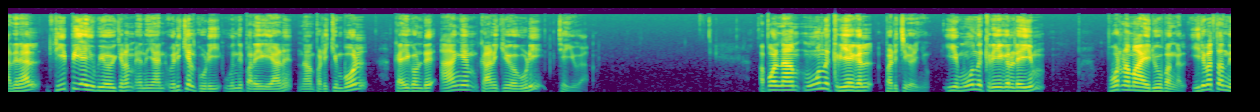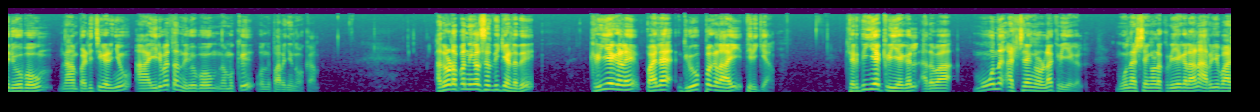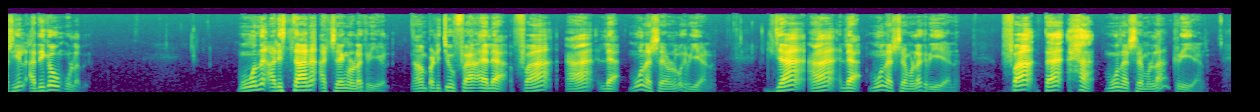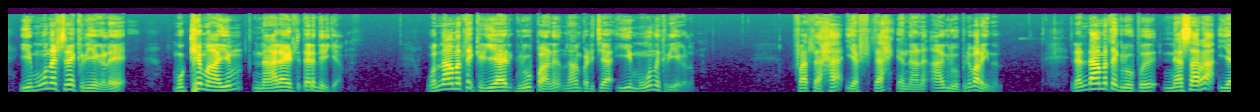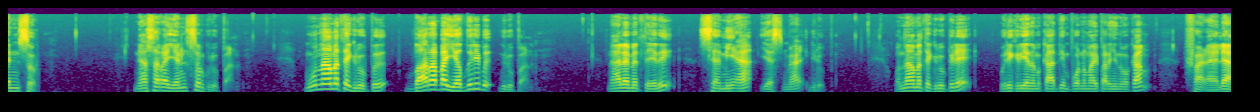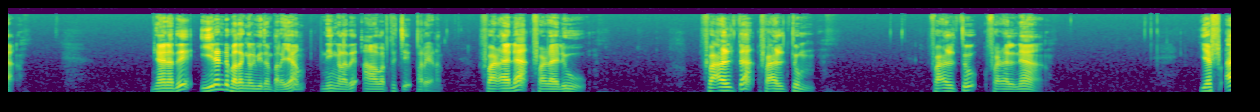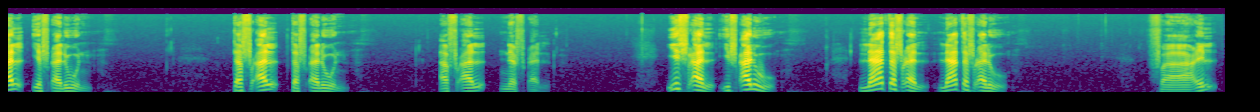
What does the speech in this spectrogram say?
അതിനാൽ ടി പി ഐ ഉപയോഗിക്കണം എന്ന് ഞാൻ ഒരിക്കൽ കൂടി ഊന്നി പറയുകയാണ് നാം പഠിക്കുമ്പോൾ കൈകൊണ്ട് ആംഗ്യം കാണിക്കുക കൂടി ചെയ്യുക. അപ്പോൾ നാം മൂന്ന് ക്രിയകൾ പഠിച്ചു കഴിഞ്ഞു. ഈ മൂന്ന് ക്രിയകളുടെയും പൂർണമായ രൂപങ്ങൾ. ഇരുപത്തൊന്ന് രൂപവും നാം പഠിച്ചു കഴിഞ്ഞു. ആ ഇരുപത്തൊന്ന് രൂപവും നമുക്ക് ഒന്ന് പറഞ്ഞു നോക്കാം. അതോടൊപ്പം നിങ്ങൾ ശ്രദ്ധിക്കേണ്ടത് ക്രിയകളെ പല ഗ്രൂപ്പുകളായി തിരിക്കാം. തൃതീയ ക്രിയകൾ അഥവാ മൂന്ന് അക്ഷരങ്ങളുള്ള ക്രിയകൾ. മൂന്ന് അക്ഷരങ്ങളുള്ള ക്രിയകളാണ് അറബി ഭാഷയിൽ അധികവും ഉള്ളത്. മൂന്ന് അടിസ്ഥാന അക്ഷരങ്ങളുള്ള ക്രിയകൾ. നാം പഠിച്ചു ഫ അല ഫ അ ല. മൂന്ന് അക്ഷരങ്ങളുള്ള ക്രിയയാണ്. ജ അ ല. മൂന്ന് അക്ഷരമുള്ള ക്രിയയാണ്. ഫ ത ഹ മൂന്നക്ഷരമുള്ള ക്രിയയാണ്. ഈ മൂന്നക്ഷര ക്രിയകളെ മുഖ്യമായും നാലായിട്ട് തരംതിരിക്കാം. ഒന്നാമത്തെ ക്രിയ ഗ്രൂപ്പാണ് നാം പഠിച്ച ഈ മൂന്ന് ക്രിയകളും. ഫതഹ യഫ്തഹ് എന്നാണ് ആ ഗ്രൂപ്പിന് പറയുന്നത്. രണ്ടാമത്തെ ഗ്രൂപ്പ് നസറ യൻസുർ. നസറ യൻസുർ ഗ്രൂപ്പാണ്. മൂന്നാമത്തെ ഗ്രൂപ്പ് ദറബ യദ്രിബ് ഗ്രൂപ്പാണ്. നാലാമത്തേത് സമിയ യസ്മ ഗ്രൂപ്പ്. ഒന്നാമത്തെ ഗ്രൂപ്പിലെ ഒരു ക്രിയ നമുക്ക് ആദ്യം പൂർണമായി പറഞ്ഞു നോക്കാം. ഫഴല. ഞാനത് ഈ രണ്ട് പദങ്ങൾ വീതം പറയാം. നിങ്ങളത് ആവർത്തിച്ച് പറയണം. ഫഴല ഫഴലു. ഫഴൽത്ത ഫഴൽത്തും. ഫഴൽത്തു ഫഴൽന. യഫ് അൽ യഫ് അലൂൻ തഫ് അൽ തഫ് അലൂൻ അഫ് അൽ നഫ് അൽ ഇഫ് അൽ ഇഫ് അലു لا تفعل لا تفعلوا فاعل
